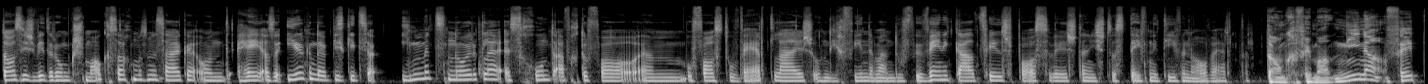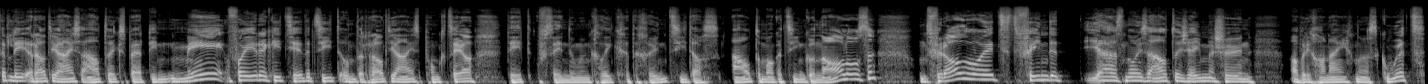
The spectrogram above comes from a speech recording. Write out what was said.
Das ist wiederum Geschmackssache, muss man sagen. Und hey, also irgendetwas gibt es ja immer zu nörgeln. Es kommt einfach darauf an, ähm, auf was du Wert leist. Und ich finde, wenn du für wenig Geld viel Spaß willst, dann ist das definitiv ein Anwärter. Danke vielmals. Nina Vetterli, Radio 1 Autoexpertin. Mehr von ihr gibt es jederzeit unter radio1.ch. Dort auf Sendungen klicken, dann können Sie das Automagazin nachlesen. Und für alle, die jetzt finden, ja, ein neues Auto ist ja immer schön, aber ich habe eigentlich noch ein gutes,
